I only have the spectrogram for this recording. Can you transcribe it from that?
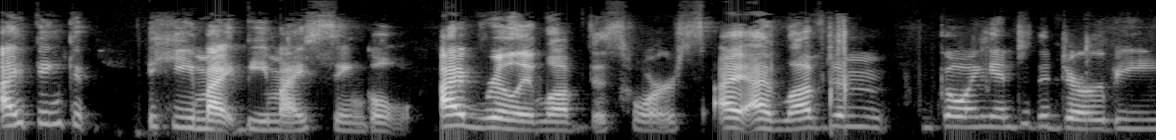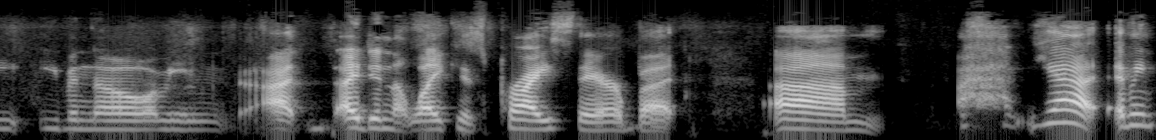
I think he might be my single. I really love this horse. I, I loved him going into the Derby, even though I mean I I didn't like his price there, but um yeah, I mean,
